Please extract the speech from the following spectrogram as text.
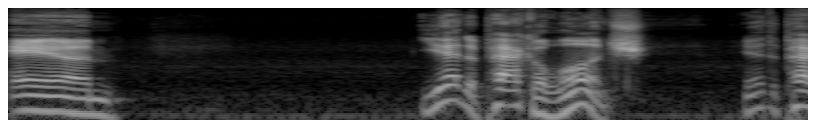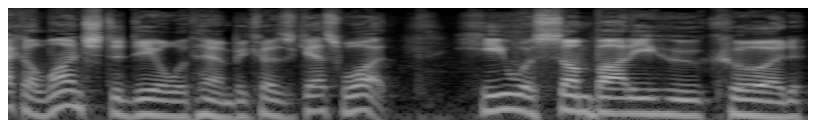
And you had to pack a lunch. You had to pack a lunch to deal with him because guess what? He was somebody who could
